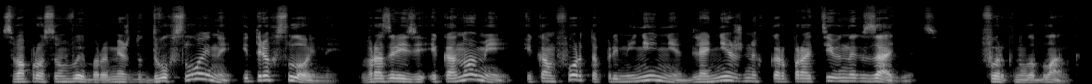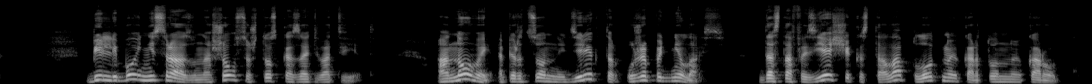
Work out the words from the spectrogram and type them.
с вопросом выбора между двухслойной и трехслойной в разрезе экономии и комфорта применения для нежных корпоративных задниц, фыркнула Бланка. Билли Бой не сразу нашелся, что сказать в ответ. А новый операционный директор уже поднялась достав из ящика стола плотную картонную коробку.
